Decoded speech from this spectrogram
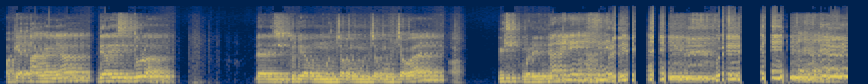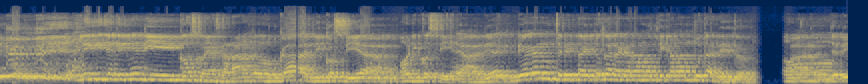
pakai tangannya dari situlah. Dari situ dia mengucap mengucap mengucap kan. Wih merinding. Nah, ini ini ini kejadiannya di kos yang sekarang atau? bukan di kos dia Oh di kos dia. ya dia dia kan cerita itu gara-gara matikan lampu tadi itu Oh. Ah, jadi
